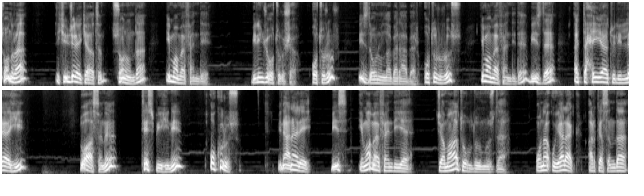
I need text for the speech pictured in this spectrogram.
Sonra ikinci rekatın sonunda İmam Efendi birinci oturuşa oturur. Biz de onunla beraber otururuz. İmam Efendi de biz de Ettehiyyatü lillahi duasını, tesbihini okuruz. Binaenaleyh biz İmam Efendi'ye cemaat olduğumuzda ona uyarak arkasında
